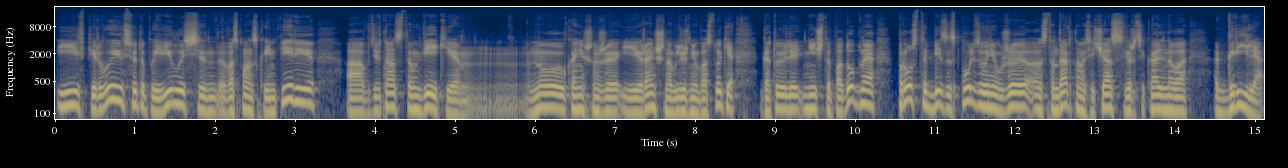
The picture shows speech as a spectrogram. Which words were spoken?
и впервые все это появилось в Османской империи а в XIX веке. Ну, конечно же, и раньше на Ближнем Востоке готовили нечто подобное, просто без использования уже стандартного сейчас вертикального гриля.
